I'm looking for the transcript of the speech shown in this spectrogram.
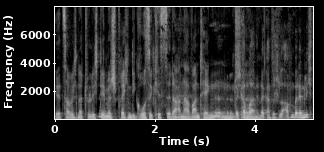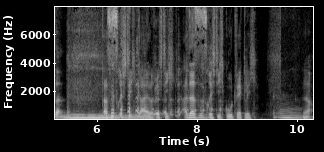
Jetzt habe ich natürlich dementsprechend die große Kiste da an der Wand hängen. Und, Da, kann man, ähm, da kannst du schlafen bei dem Licht an. das ist richtig geil, richtig. Also das ist richtig gut, wirklich. Ja.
